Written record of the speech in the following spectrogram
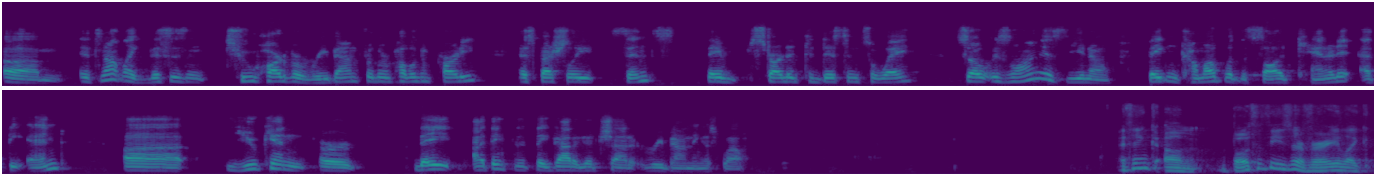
um, it's not like this isn't too hard of a rebound for the Republican Party, especially since they've started to distance away. So as long as you know they can come up with a solid candidate at the end, uh, you can or they. I think that they got a good shot at rebounding as well. I think um, both of these are very like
